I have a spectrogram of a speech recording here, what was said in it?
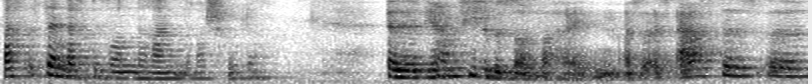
Was ist denn das Besondere an Ihrer Schule? Äh, wir haben viele Besonderheiten. Also als erstes äh,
